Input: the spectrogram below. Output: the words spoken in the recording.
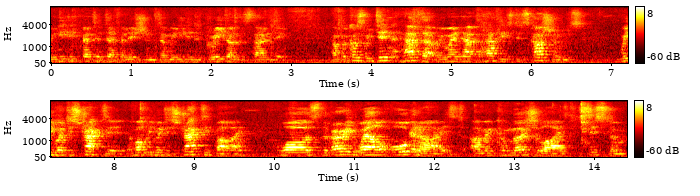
we needed better definitions and we needed agreed understanding. And because we didn't have that, we went out to have these discussions, we were distracted. And what we were distracted by was the very well organized um, and commercialized system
